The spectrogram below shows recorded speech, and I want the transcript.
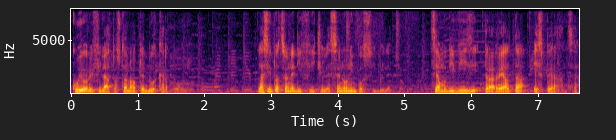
cui ho rifilato stanotte due cartoni. La situazione è difficile, se non impossibile. Siamo divisi tra realtà e speranza.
